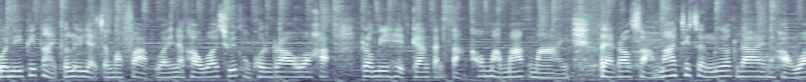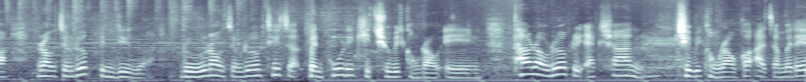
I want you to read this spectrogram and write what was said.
วันนี้พี่ต่ายก็เลยอยากจะมาฝากไว้นะคะ ว่าชีวิตของคนเราอะค่ะ เรามีเหตุการณ์ต่างๆ เข้ามามากมาย แต่เราสามารถที่จะเลือกได้นะคะว่าเราจะเลือกเป็นเหยื่อ หรือเราจะเลือกที่จะเป็นผู้ลิขิตชีวิตของเราเอง ถ้าเราเลือก reaction ชีวิตของเราก็อาจจะไม่ได้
